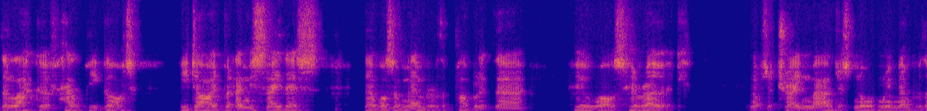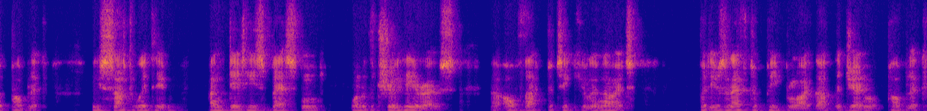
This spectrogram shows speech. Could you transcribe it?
the lack of help he got, he died. But let me say this there was a member of the public there who was heroic, not a trained man, just an ordinary member of the public, who sat with him and did his best and one of the true heroes uh, of that particular night. But he was left to people like that, the general public,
